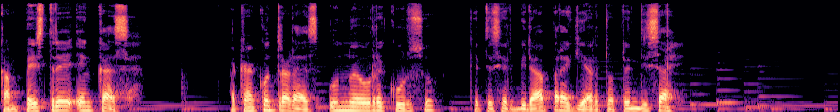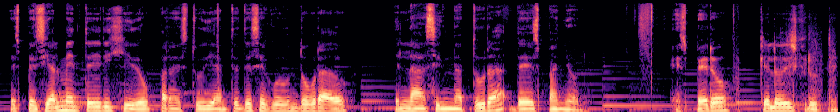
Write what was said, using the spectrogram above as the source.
Campestre en casa. Acá encontrarás un nuevo recurso que te servirá para guiar tu aprendizaje, especialmente dirigido para estudiantes de segundo grado en la asignatura de español. Espero que lo disfruten.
